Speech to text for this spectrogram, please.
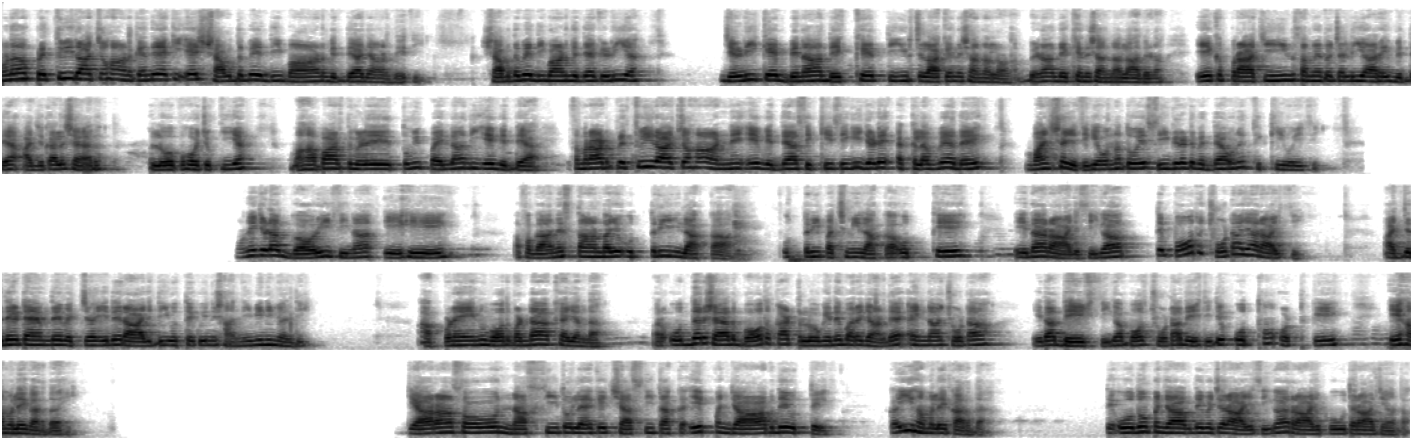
ਹੁਣ ਪ੍ਰਿਥਵੀ ਰਾਜ ਚੌਹਾਨ ਕਹਿੰਦੇ ਆ ਕਿ ਇਹ ਸ਼ਬਦ ਭੇਦੀ ਬਾਣ ਵਿਦਿਆ ਜਾਣਦੇ ਸੀ। ਸ਼ਬਦ ਭੇਦੀ ਬਾਣ ਵਿਦਿਆ ਕਿਹੜੀ ਆ? ਜਿਹੜੀ ਕਿ ਬਿਨਾਂ ਦੇਖੇ ਤੀਰ ਚਲਾ ਕੇ ਨਿਸ਼ਾਨਾ ਲਾਉਣਾ, ਬਿਨਾਂ ਦੇਖੇ ਨਿਸ਼ਾਨਾ ਲਾ ਦੇਣਾ। ਇਹ ਇੱਕ ਪ੍ਰਾਚੀਨ ਸਮੇਂ ਤੋਂ ਚੱਲੀ ਆ ਰਹੀ ਵਿੱਦਿਆ, ਅੱਜ ਕੱਲ ਸ਼ਾਇਦ ਅਲੋਪ ਹੋ ਚੁੱਕੀ ਆ। ਮਹਾਭਾਰਤ ਵੇਲੇ ਤੋਂ ਵੀ ਪਹਿਲਾਂ ਦੀ ਇਹ ਵਿੱਦਿਆ। ਸਮਰਾਟ ਪ੍ਰਿਥਵੀ ਰਾਜ ਚੌਹਾਨ ਨੇ ਇਹ ਵਿੱਦਿਆ ਸਿੱਖੀ ਸੀਗੀ, ਜਿਹੜੇ ਇਕਲਵਯ ਦੇ ਵੰਸ਼ਜ ਸੀਗੇ। ਉਹਨਾਂ ਤੋਂ ਇਹ ਸੀਕ੍ਰੇਟ ਵਿੱਦਿਆ ਉਹਨੇ ਸਿੱਖੀ ਹੋਈ ਸੀ। ਉਹਨੇ ਜਿਹੜਾ ਗੌਰੀ ਸੀ ਨਾ, ਇਹ ਅਫਗਾਨਿਸਤਾਨ ਦਾ ਜੋ ਉੱਤਰੀ ਇਲਾਕਾ, ਉੱਤਰੀ ਪੱਛਮੀ ਇਲਾਕਾ, ਉੱਥੇ ਇਹਦਾ ਰਾਜ ਸੀਗਾ ਤੇ ਬਹੁਤ ਛੋਟਾ ਜਿਹਾ ਰਾਜ ਸੀ। ਅੱਜ ਦੇ ਟਾਈਮ ਦੇ ਵਿੱਚ ਇਹਦੇ ਰਾਜ ਦੀ ਉੱਥੇ ਕੋਈ ਨਿਸ਼ਾਨੀ ਵੀ ਨਹੀਂ ਮਿਲਦੀ। ਆਪਣੇ ਇਹਨੂੰ ਬਹੁਤ ਵੱਡਾ ਆਖਿਆ ਜਾਂਦਾ। ਪਰ ਉਧਰ ਸ਼ਾਇਦ ਬਹੁਤ ਘੱਟ ਲੋਕ ਇਹਦੇ ਬਾਰੇ ਜਾਣਦੇ ਆ। ਇੰਨਾ ਛੋਟਾ ਇਹਦਾ ਦੇਸ਼ ਸੀਗਾ, ਬਹੁਤ ਛੋਟਾ ਦੇਸ਼ ਸੀ, ਤੇ ਉੱਥੋਂ ਉੱਠ ਕੇ ਇਹ ਹਮਲੇ ਕਰਦਾ ਸੀ। 1179 ਤੋਂ ਲੈ ਕੇ 86 ਤੱਕ ਇਹ ਪੰਜਾਬ ਦੇ ਉੱਤੇ ਕਈ ਹਮਲੇ ਕਰਦਾ ਤੇ ਉਦੋਂ ਪੰਜਾਬ ਦੇ ਵਿੱਚ ਰਾਜ ਸੀਗਾ, ਰਾਜਪੂਤ ਰਾਜਿਆਂ ਦਾ,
